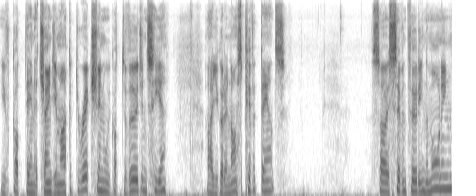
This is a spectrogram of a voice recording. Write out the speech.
you've got then a change in market direction. We've got divergence here. Uh, you've got a nice pivot bounce. So 7:30 in the morning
